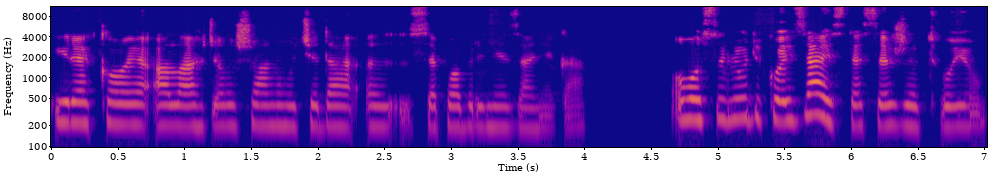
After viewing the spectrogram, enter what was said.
i rekao je Allah Đelešanu će da se pobrine za njega. Ovo su ljudi koji zaista se žrtvuju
